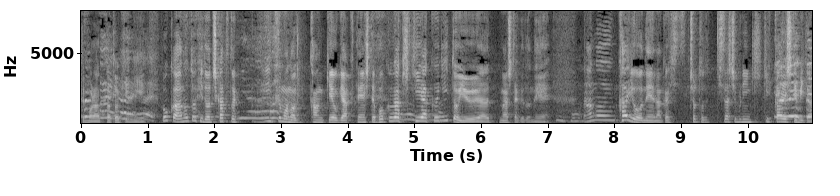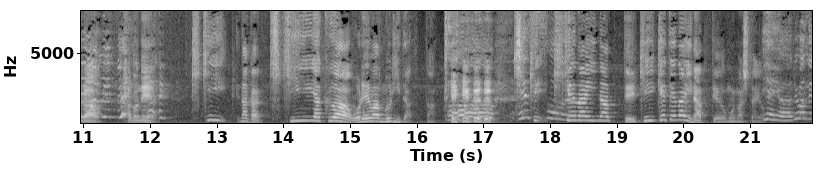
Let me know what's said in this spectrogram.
てもらった時に はい僕はあの時どっちかというといつもの関係を逆転して僕が聞き役にというやりましたけどね。あの回をねなんかひちょっと久しぶりに聞き返してみたらあのね聞きなんか聞き役は俺は無理だったっていう 聞け聞けないなって聞けてないなって思いましたよ。いやいやあれはね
